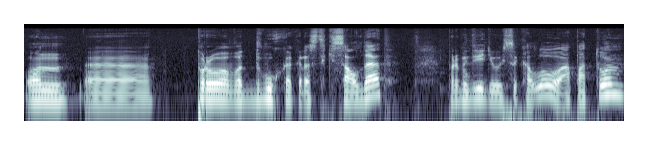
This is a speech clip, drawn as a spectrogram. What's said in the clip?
он э, про вот двух как раз-таки солдат, про Медведева и Соколова, а потом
